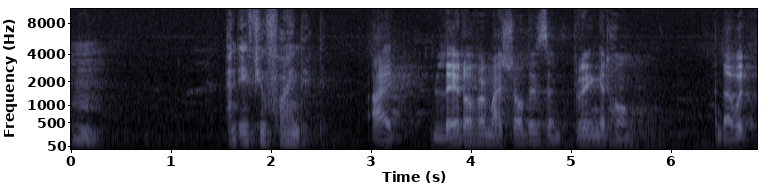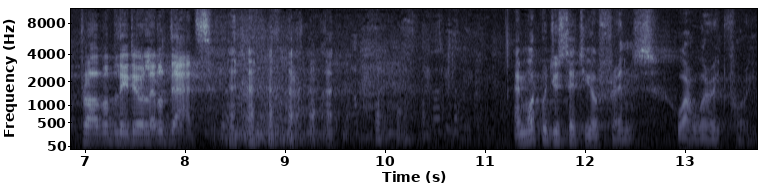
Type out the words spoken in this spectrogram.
Hmm. And if you find it? I'd lay it over my shoulders and bring it home. And I would probably do a little dance. and what would you say to your friends who are worried for you?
